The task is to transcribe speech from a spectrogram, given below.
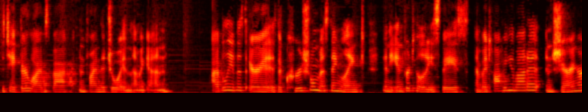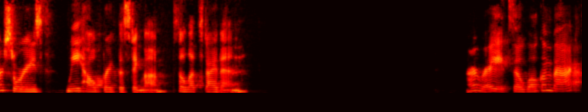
to take their lives back and find the joy in them again. I believe this area is a crucial missing link in the infertility space, and by talking about it and sharing our stories, we help break the stigma. So let's dive in. All right. So, welcome back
